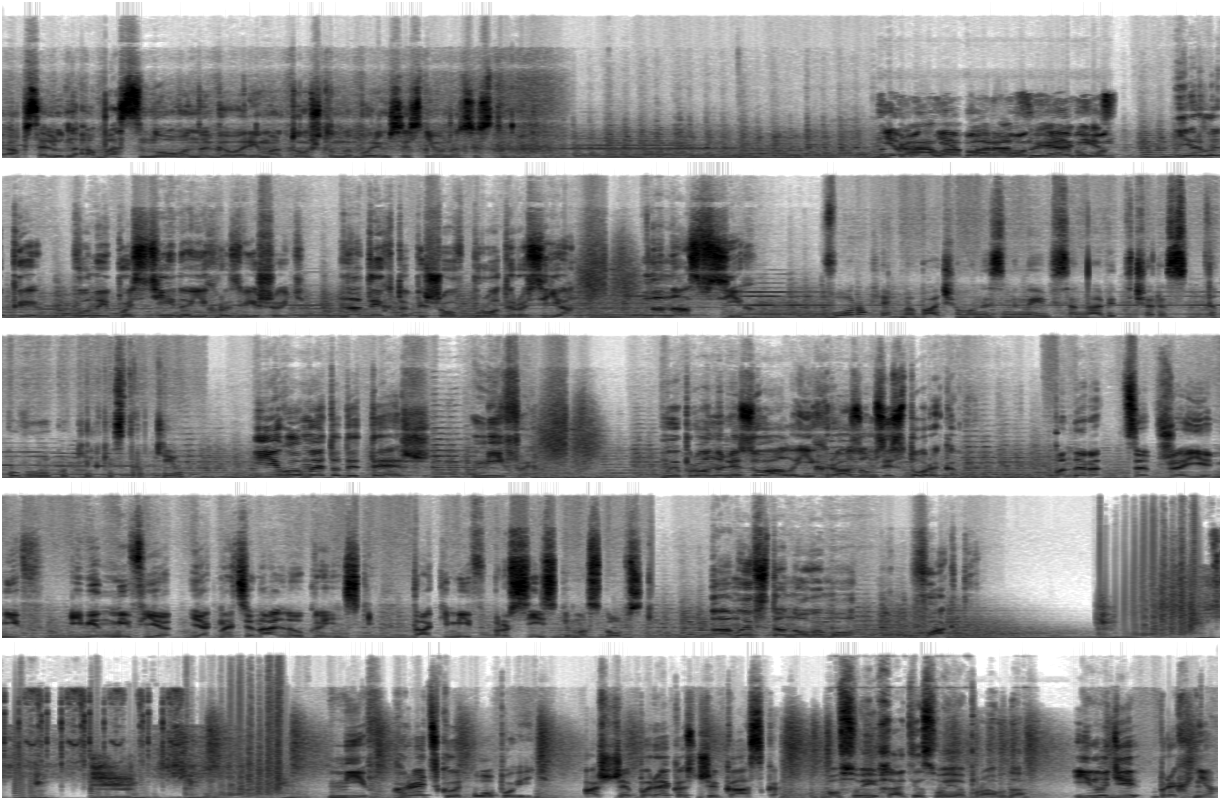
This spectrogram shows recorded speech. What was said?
абсолютно обоснованно говорим о том, что мы боремся с неонацистами. Не, он не был, он не был, он- Ярлики. Вони постійно їх розвішують на тих, хто пішов проти росіян, на нас всіх. Ворог, як ми бачимо, не змінився навіть через таку велику кількість років. І його методи теж міфи. Ми проаналізували їх разом з істориками. Бандера це вже є міф, і він міф є як національно український, так і міф російський, московський. А ми встановимо факти. Міф грецькою оповідь, а ще переказ чи казка. В своїй хаті своя правда. Іноді брехня.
